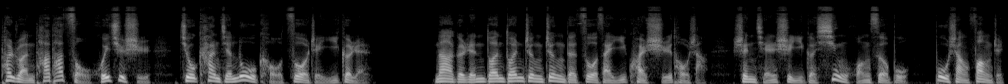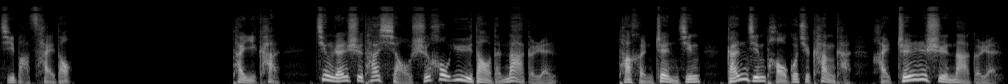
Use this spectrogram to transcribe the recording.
他软塌塌走回去时，就看见路口坐着一个人。那个人端端正正的坐在一块石头上，身前是一个杏黄色布，布上放着几把菜刀。他一看，竟然是他小时候遇到的那个人，他很震惊，赶紧跑过去看看，还真是那个人。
